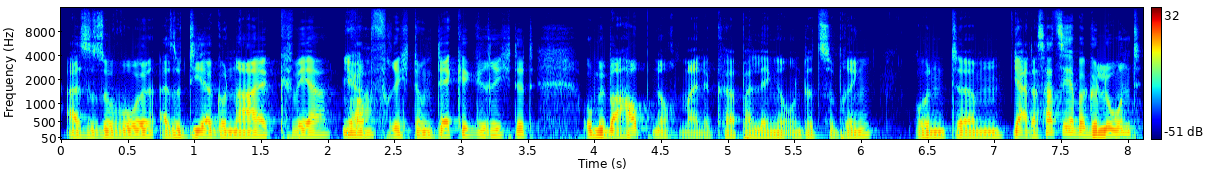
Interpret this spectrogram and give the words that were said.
Also sowohl, also diagonal quer, ja. Kopf Richtung Decke gerichtet, um überhaupt noch meine Körperlänge unterzubringen. Und ähm, ja, das hat sich aber gelohnt.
